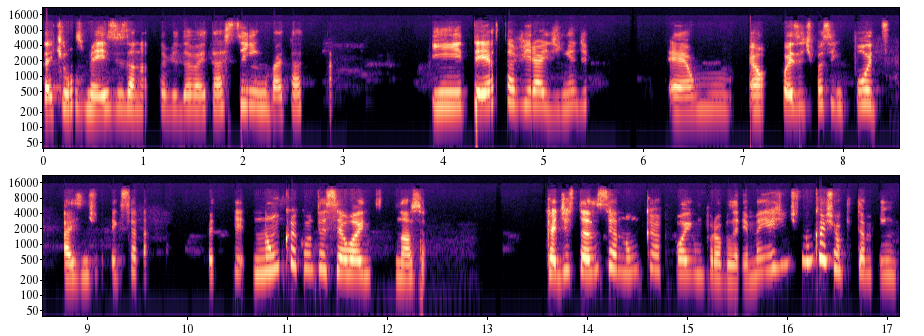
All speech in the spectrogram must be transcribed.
Daqui uns meses a nossa vida vai estar tá assim, vai estar. Tá... E ter essa viradinha de. É, um, é uma coisa tipo assim, putz, a gente tem que se adaptar. Porque nunca aconteceu antes, nossa. Porque a distância nunca foi um problema e a gente nunca achou que também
